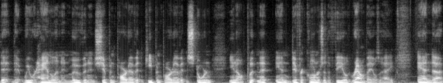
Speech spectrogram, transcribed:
that, that we were handling and moving and shipping part of it and keeping part of it and storing, you know, putting it in different corners of the field, round bales of hay. And, uh,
